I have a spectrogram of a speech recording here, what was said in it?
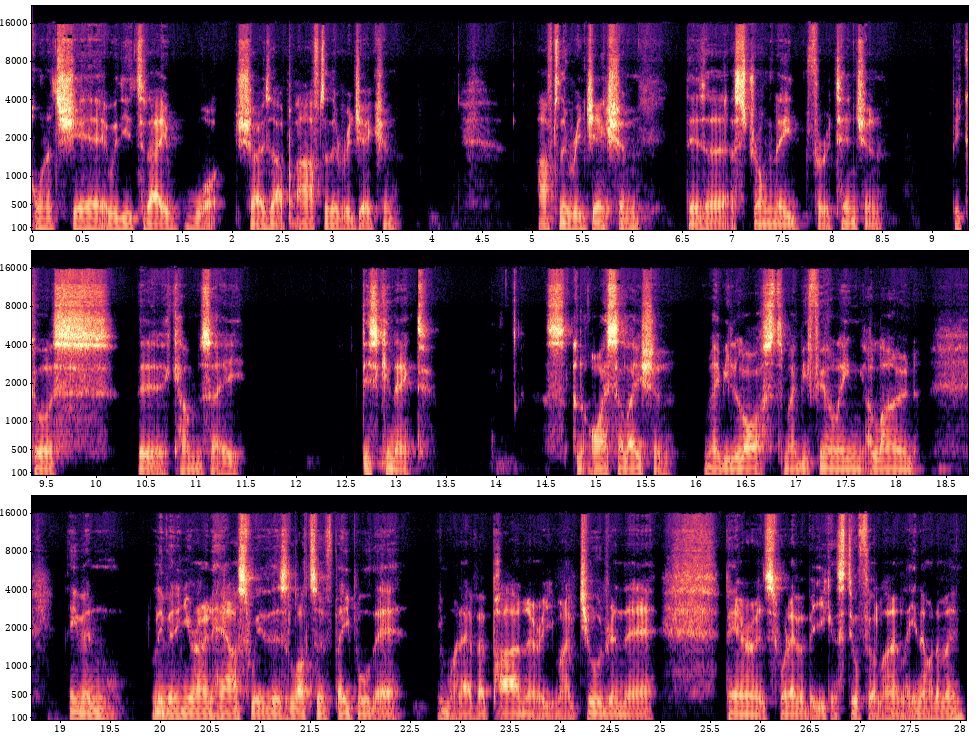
I wanted to share with you today what shows up after the rejection. After the rejection, there's a, a strong need for attention because there comes a disconnect, an isolation, maybe lost, maybe feeling alone, even living in your own house with there's lots of people there. You might have a partner, you might have children there, parents, whatever, but you can still feel lonely. You know what I mean?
